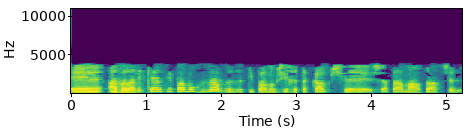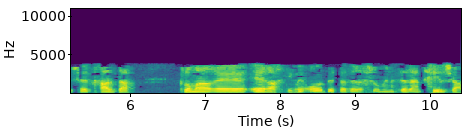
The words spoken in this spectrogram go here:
אה, אבל אני כן טיפה מאוכזב, וזה טיפה ממשיך את הקו ש, שאתה אמרת, שהתחלת. כלומר, אה, הערכתי מאוד את הדרך שהוא מנסה להתחיל שם.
